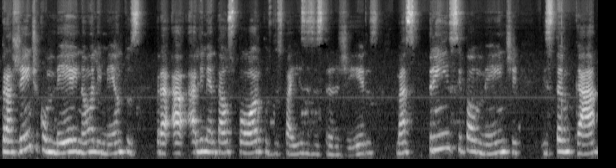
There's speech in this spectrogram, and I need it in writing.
para a gente comer e não alimentos para alimentar os porcos dos países estrangeiros, mas principalmente estancar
